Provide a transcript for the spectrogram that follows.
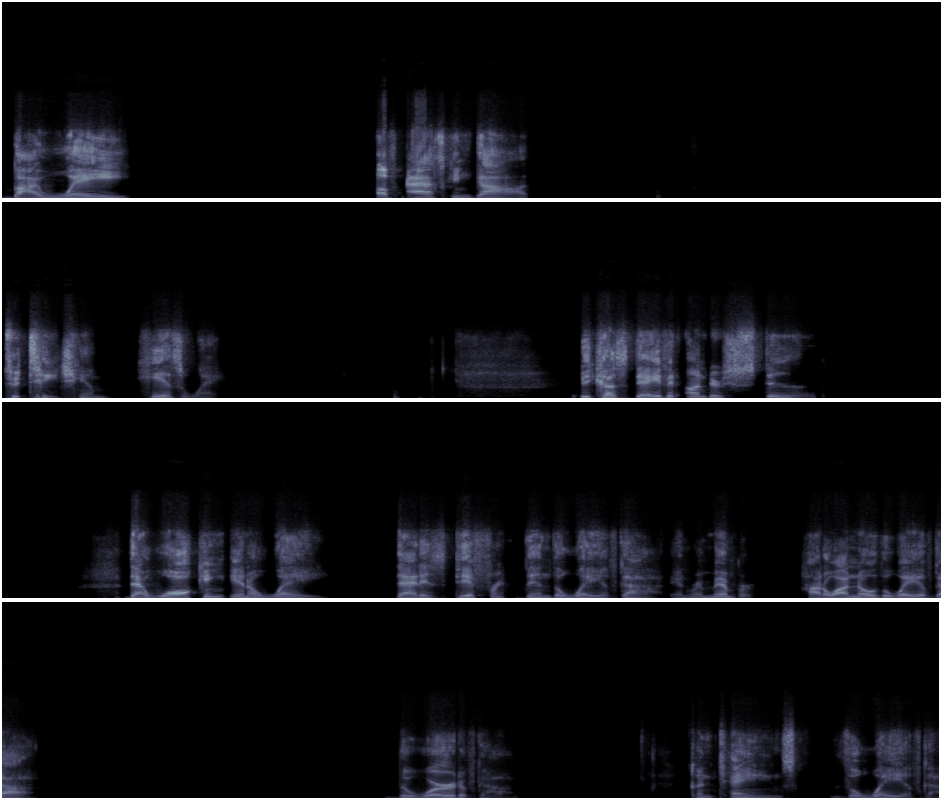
by way of asking God to teach him his way. Because David understood that walking in a way that is different than the way of God. And remember, how do I know the way of God? The word of God contains the way of God.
